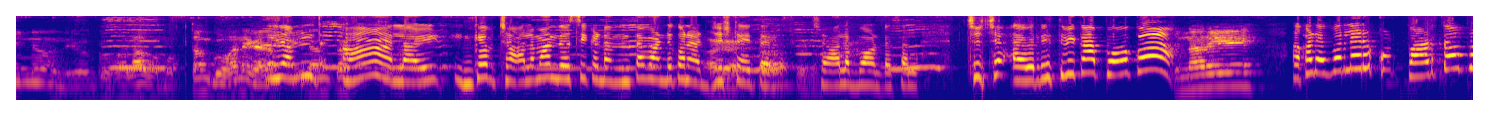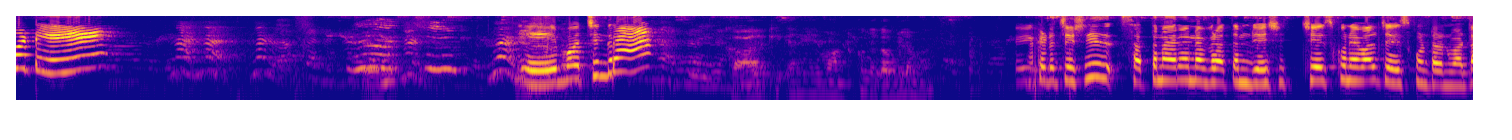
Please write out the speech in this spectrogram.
ఇన్న ఉంది ఓ గుహలాగా మొత్తం గుహనే కదా. ఇదంతా ఆ, లైట్ ఇంకా చాలా మంది వచ్చి ఇక్కడ అంతా వండుకొని అడ్జస్ట్ అవుతారు. చాలా బాగుంటుంది అసలు చుచ్చ రిత్విక పోకో? చిన్నారి. అక్కడ ఎవరు లేరు? పడతావు పట్టి ఏమొచ్చిందిరా ఇక్కడ వచ్చేసి సత్యనారాయణ వ్రతం చేసి చేసుకునే వాళ్ళు చేసుకుంటారు అనమాట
